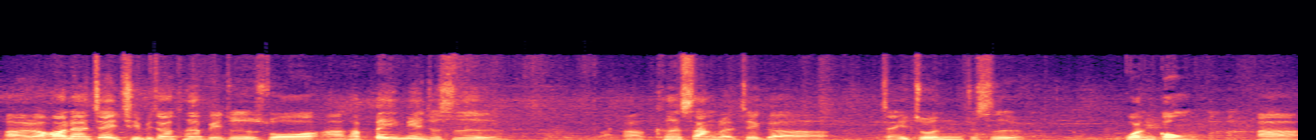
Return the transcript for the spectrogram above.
啊，然后呢，这一期比较特别，就是说啊，它背面就是啊刻上了这个这一尊就是关公啊。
